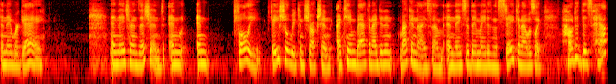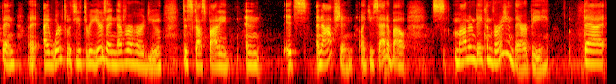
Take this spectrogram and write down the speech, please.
and they were gay. And they transitioned and and fully facial reconstruction. I came back and I didn't recognize them and they said they made a mistake and I was like, how did this happen? I, I worked with you 3 years. I never heard you discuss body and it's an option like you said about modern day conversion therapy that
